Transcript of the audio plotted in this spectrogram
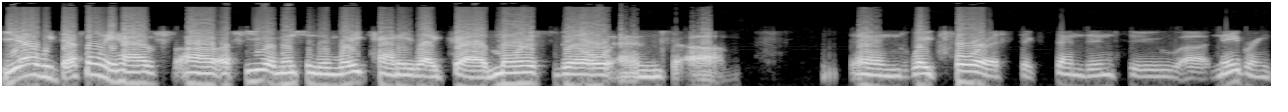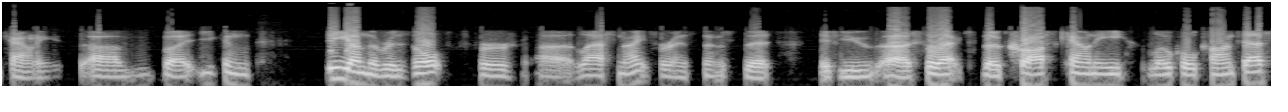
Yeah, we definitely have uh, a few I mentioned in Wake County, like uh, Morrisville and um, and Wake Forest extend into uh, neighboring counties. Um, but you can see on the results for uh, last night, for instance, that if you uh, select the cross county local contest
